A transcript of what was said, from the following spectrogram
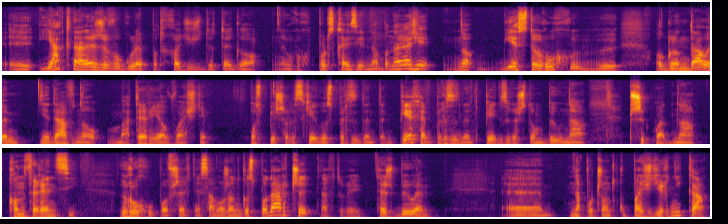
E, jak należy w ogóle podchodzić do tego ruchu Polska jest jedna? Bo na razie no, jest to ruch, oglądałem niedawno materiał właśnie Pospieszalskiego z prezydentem Piechem. Prezydent Piech zresztą był na przykład na konferencji ruchu Powszechny Samorząd Gospodarczy, na której też byłem e, na początku października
